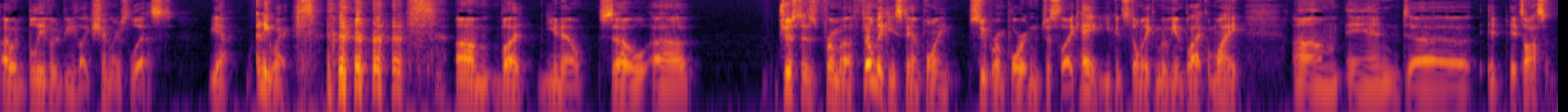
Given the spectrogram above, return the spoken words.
I, I would believe it would be like Schindler's List. Yeah, anyway. um, but, you know, so, uh, just as from a filmmaking standpoint, super important. Just like, hey, you can still make a movie in black and white, um, and uh, it, it's awesome.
